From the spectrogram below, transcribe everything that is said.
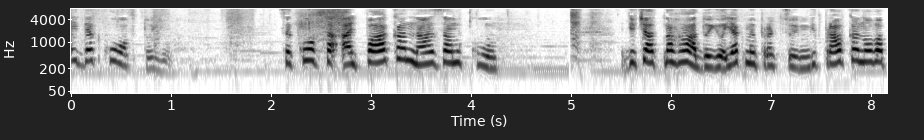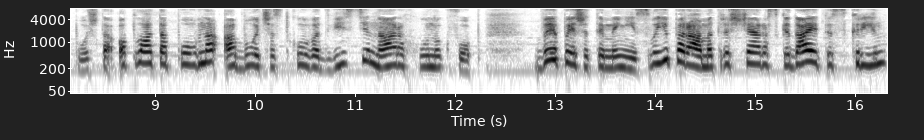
Це йде кофтою. Це кофта альпака на замку. Дівчат, нагадую, як ми працюємо. Відправка нова пошта, оплата повна або часткова 200 на рахунок ФОП. Ви пишете мені свої параметри ще раз, скидаєте скрін.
